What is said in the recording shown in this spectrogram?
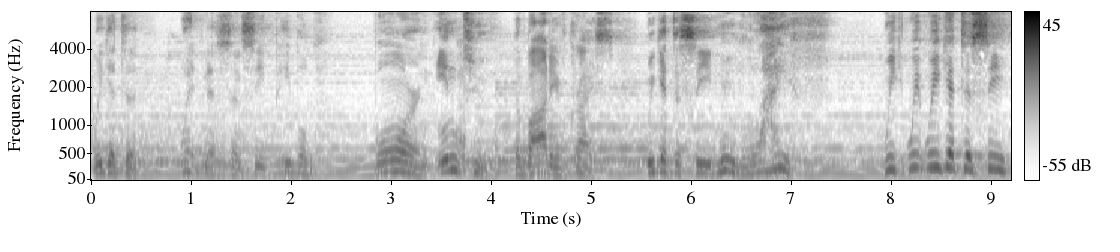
We get to witness and see people born into the body of Christ. We get to see new life. We, we, we get to see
